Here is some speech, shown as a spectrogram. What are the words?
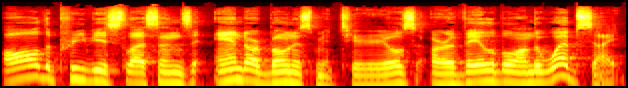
all the previous lessons and our bonus materials are available on the website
